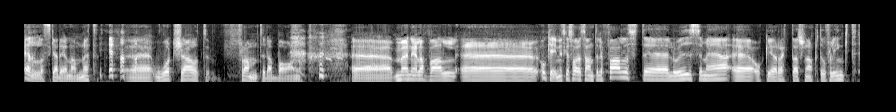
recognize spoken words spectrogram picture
älskar det namnet. Eh, watch out framtida barn. Eh, men i alla fall, eh, okej ni ska svara sant eller falskt. Eh, Louise är med eh, och rättar snabbt och flinkt.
